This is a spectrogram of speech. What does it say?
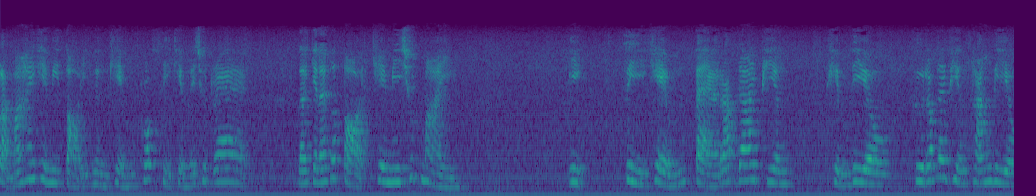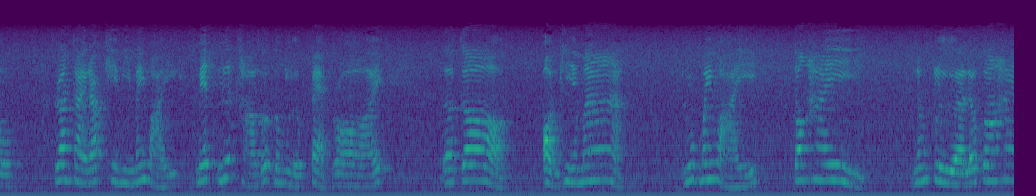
กลับมาให้เคมีต่ออีกหนึ่งเข็ม ครบ4เข็มในชุดแรก หลังจากนั้นก็ต่อเคมีชุดใหม่ อีก 4เข็มแต่รับได้เพียงเข็มเดียว คือรับได้เพียงครั้งเดียว ร่างกายรับเคมีไม่ไหว เม็ดเลือดขาวลดลงเหลือ 800 แล้วก็อ่อนเพลียมากลูกไม่ไหว ต้องให้น้ำเกลือแล้วก็ให้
